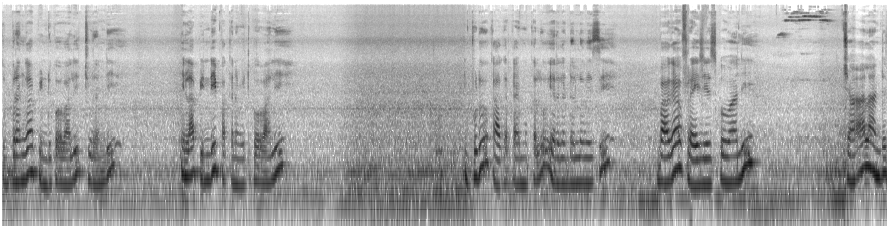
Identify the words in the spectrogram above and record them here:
శుభ్రంగా పిండుకోవాలి. చూడండి. ఇలా పిండి పక్కన పెట్టుకోవాలి. ఇప్పుడు కాకరకాయ ముక్కలు ఎర్రగడ్డల్లో వేసి బాగా ఫ్రై చేసుకోవాలి. చాలా అంటే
